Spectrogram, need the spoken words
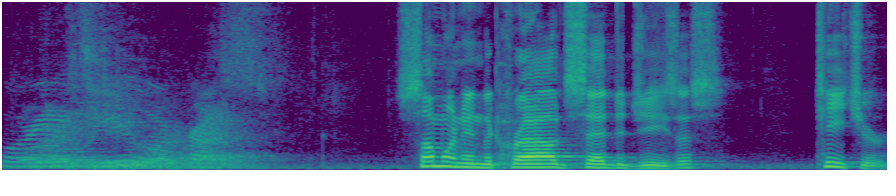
Glory to you, Lord Christ. Someone in the crowd said to Jesus, Teacher,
